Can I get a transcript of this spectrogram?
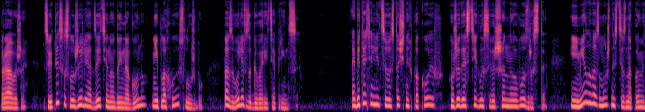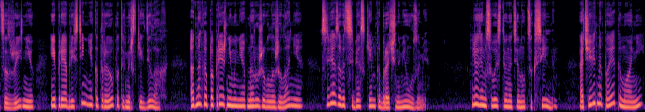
Право же, цветы сослужили Адзетину Дайнагону неплохую службу, позволив заговорить о принце. Обитательница восточных покоев уже достигла совершенного возраста и имела возможность ознакомиться с жизнью и приобрести некоторый опыт в мирских делах, однако по-прежнему не обнаруживала желания связывать себя с кем-то брачными узами. Людям свойственно тянуться к сильным — Очевидно, поэтому они,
